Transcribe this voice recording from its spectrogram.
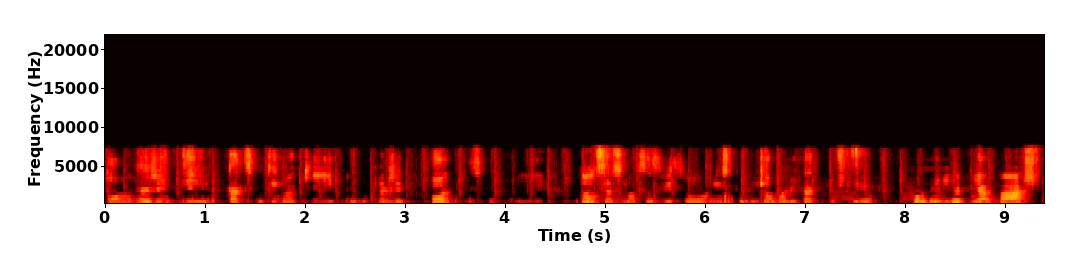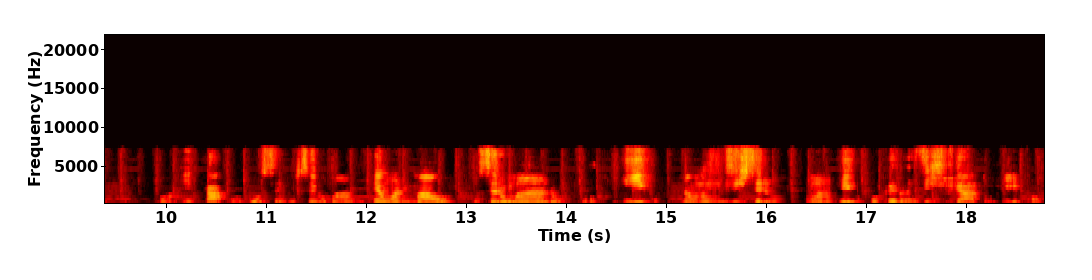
tudo que a gente está discutindo aqui, tudo que a gente pode discutir, todas as nossas visões, tudo que a humanidade construiu, poderia vir abaixo, porque tá, o ser, o ser humano é um animal, o ser humano rico, não, não existe ser humano rico, porque não existe gato rico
